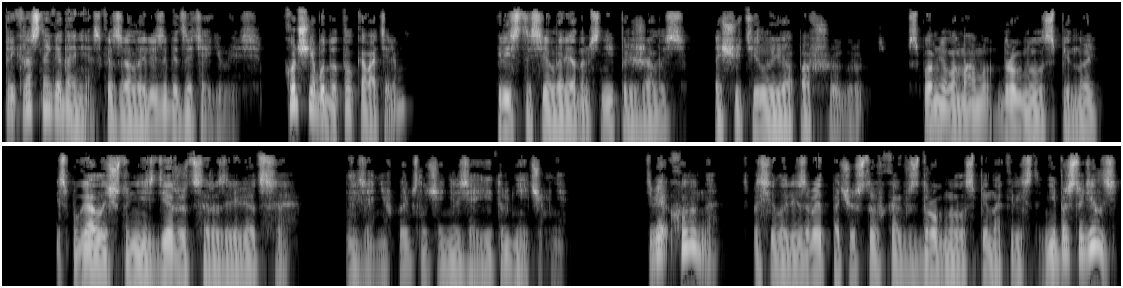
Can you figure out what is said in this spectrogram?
прекрасное гадание, — сказала Элизабет, затягиваясь. Хочешь, я буду толкователем? Криста села рядом с ней, прижалась, ощутила ее опавшую грудь. Вспомнила маму, дрогнула спиной, испугалась, что не сдержится, разревется. Нельзя, ни в коем случае нельзя, ей труднее, чем мне. — Тебе холодно? — спросила Элизабет, почувствовав, как вздрогнула спина Криста. — Не простудилась?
